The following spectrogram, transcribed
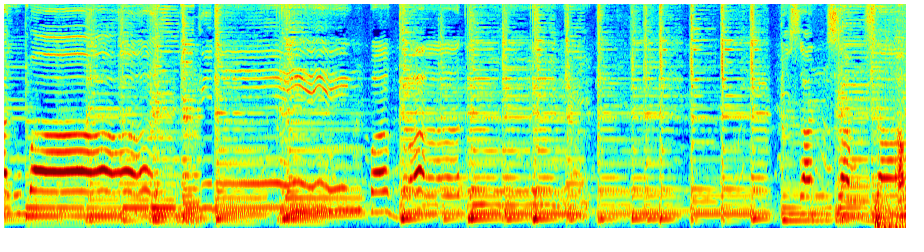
Piling malubas Kining pagbati Isan sa usa. Ang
